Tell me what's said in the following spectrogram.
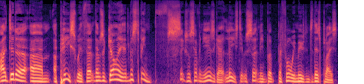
I did a um, a piece with uh, there was a guy. It must have been six or seven years ago, at least. It was certainly b- before we moved into this place.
